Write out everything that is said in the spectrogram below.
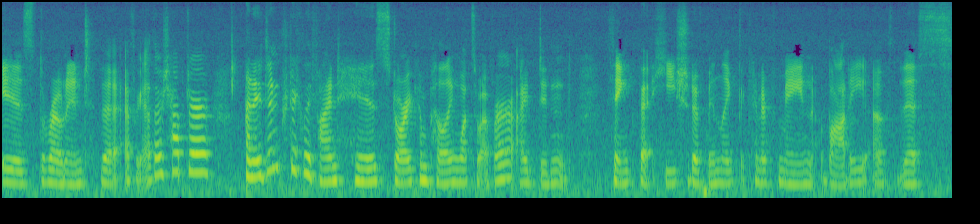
is thrown into the every other chapter and i didn't particularly find his story compelling whatsoever i didn't think that he should have been like the kind of main body of this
